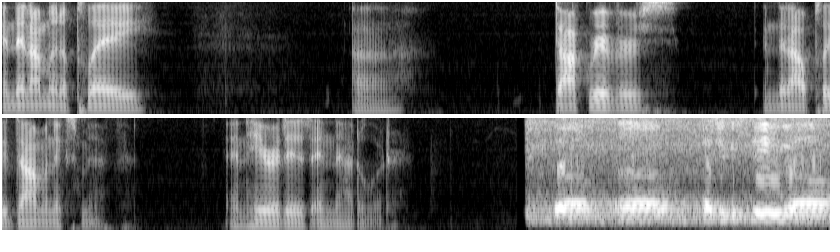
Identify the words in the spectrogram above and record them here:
and then I'm going to play uh, Doc Rivers, and then I'll play Dominic Smith, and here it is in that order. So, um, as you can see, we all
